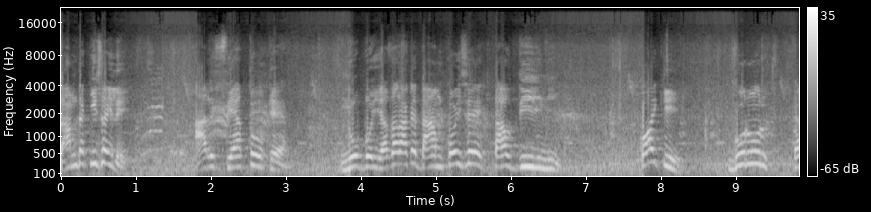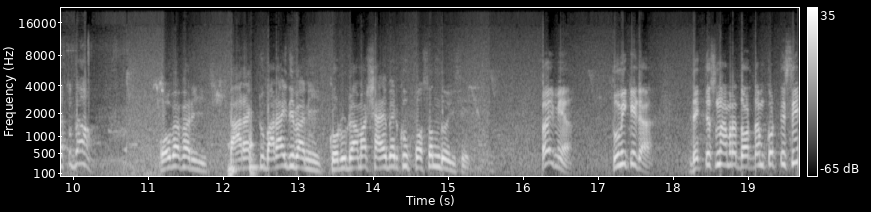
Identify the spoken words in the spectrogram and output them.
দামটা কি চাইলে? আরে সে তো কেন? নব্বই হাজার আগে দাম কইছে তাও দিইনি। কয় কি? গরুর এত দাম? ও ব্যাপারী তার একটু বাড়াই দিবানি। গরুটা আমার সাহেবের খুব পছন্দ হয়েছে ওই মিয়া তুমি কিটা দেখতেছো না আমরা দরদাম করতেছি?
